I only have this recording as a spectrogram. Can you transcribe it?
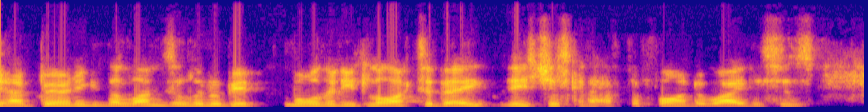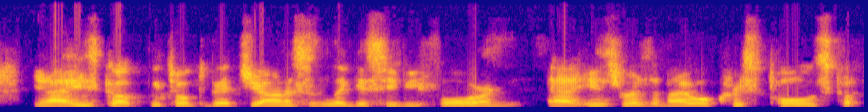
you know, burning in the lungs a little bit more than he'd like to be. He's just going to have to find a way. This is, you know, he's got. We talked about Giannis's legacy before and uh, his resume. Well, Chris Paul's got,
